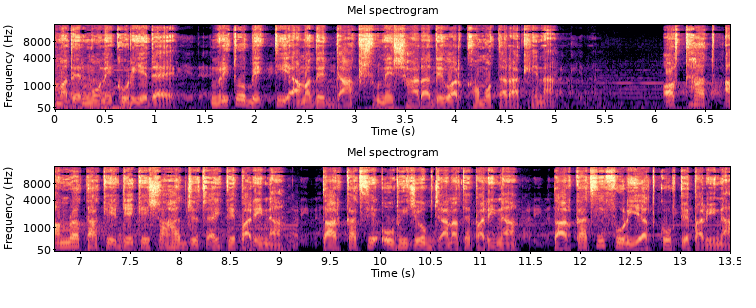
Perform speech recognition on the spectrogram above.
আমাদের মনে করিয়ে দেয়, মৃত ব্যক্তি আমাদের ডাক শুনে সাড়া দেওয়ার ক্ষমতা রাখে না। অর্থাৎ আমরা তাকে ডেকে সাহায্য চাইতে পারি না, তার কাছে অভিযোগ জানাতে পারি না, তার কাছে ফরিয়াদ করতে পারি না।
